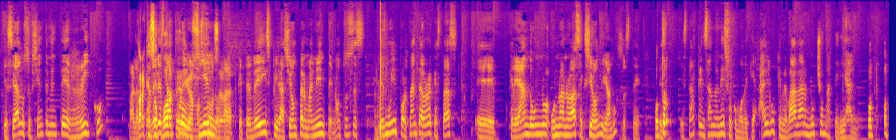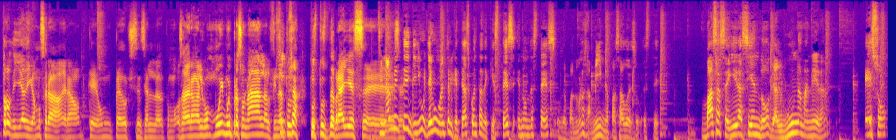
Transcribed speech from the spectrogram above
que sea lo suficientemente rico para, Para que poder soporte, estar digamos, produciendo, sea. para que te dé inspiración permanente, ¿no? Entonces, es muy importante a la hora que estás eh, creando uno- una nueva sección, digamos, este, Otro- es- estar pensando en eso, como de que algo que me va a dar mucho material. Ot- otro día, digamos, era, era que un pedo existencial, como, o sea, era algo muy, muy personal. Al final, Sí, tus, o sea, tus, tus debrayes. eh, Finalmente digo, llega un momento en el que te das cuenta de que estés en donde estés, o sea, cuando menos a mí me ha pasado eso, este, vas a seguir haciendo de alguna manera eso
